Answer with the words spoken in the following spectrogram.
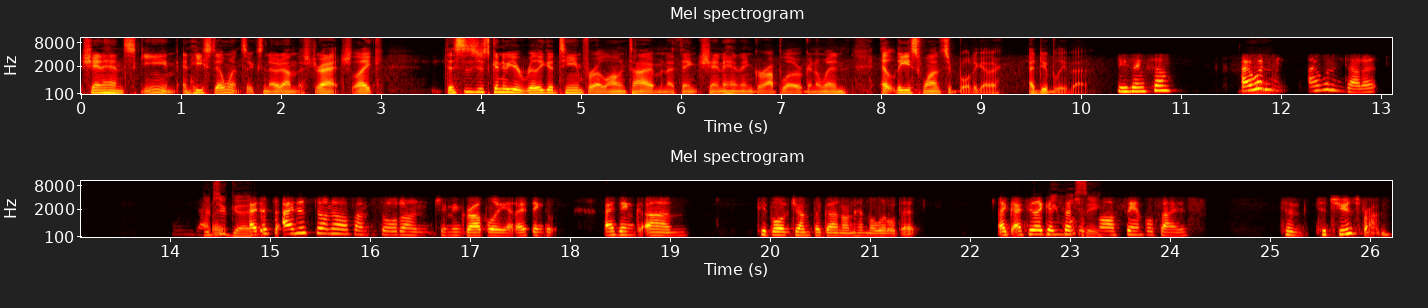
Shanahan's scheme and he still went 6 0 down the stretch. Like this is just going to be a really good team for a long time and I think Shanahan and Garoppolo are going to win at least one Super Bowl together. I do believe that. Do you think so? I wouldn't. I wouldn't doubt it. I They're too good. I just. I just don't know if I'm sold on Jimmy Garoppolo yet. I think. I think um, people have jumped the gun on him a little bit. Like I feel like I it's mean, we'll such see. a small sample size to to choose from.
